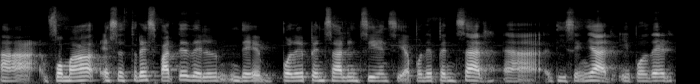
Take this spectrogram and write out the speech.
uh, formar esas tres partes de, de, poder pensar en ciencia, poder pensar, uh, diseñar y poder,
